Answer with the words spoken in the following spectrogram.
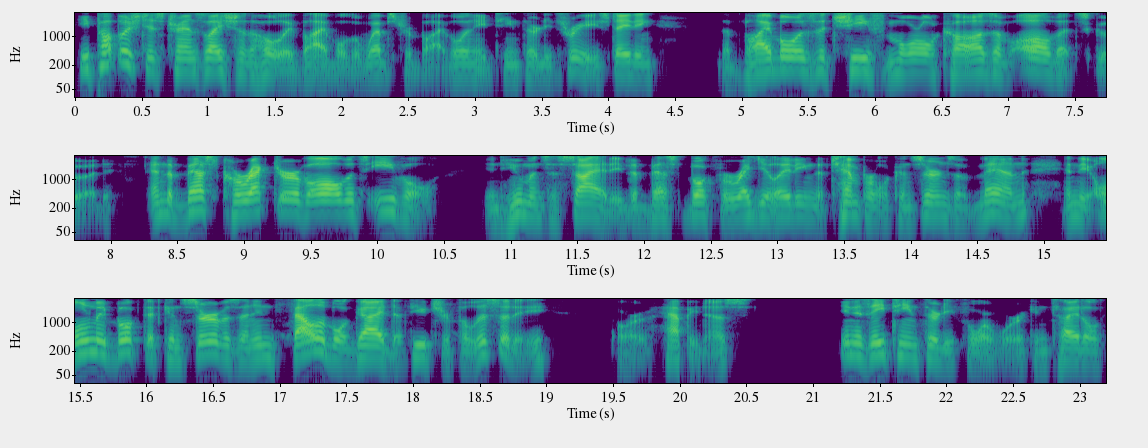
He published his translation of the Holy Bible, the Webster Bible, in 1833, stating, The Bible is the chief moral cause of all that's good, and the best corrector of all that's evil. In human society, the best book for regulating the temporal concerns of men, and the only book that can serve as an infallible guide to future felicity, or happiness, in his 1834 work entitled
